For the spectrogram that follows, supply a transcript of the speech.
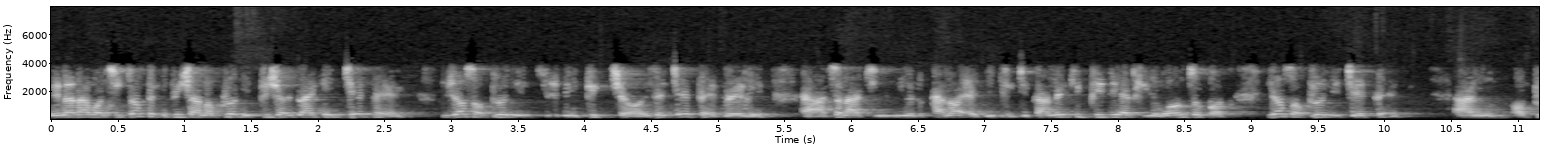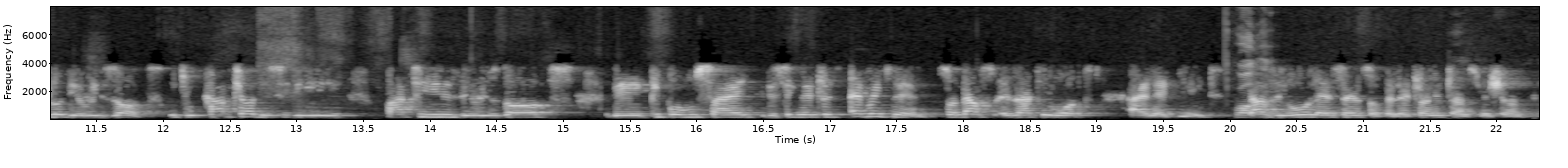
In other words, you just take a picture and upload the picture. It's like a JPEG. You just upload the, the picture. It's a JPEG, really, uh, so that you, you, cannot edit it. You can make it PDF if you want to, but just upload the JPEG and upload the results. It will capture the, the parties, the results, the people who signed, the signatories, everything. So that's exactly what INEC need. Well, that's the whole essence of electronic transmission.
